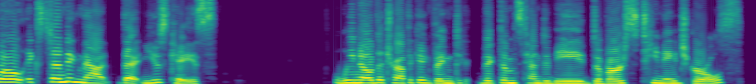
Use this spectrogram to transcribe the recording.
Well, extending that that use case, we know that trafficking victims tend to be diverse teenage girls,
